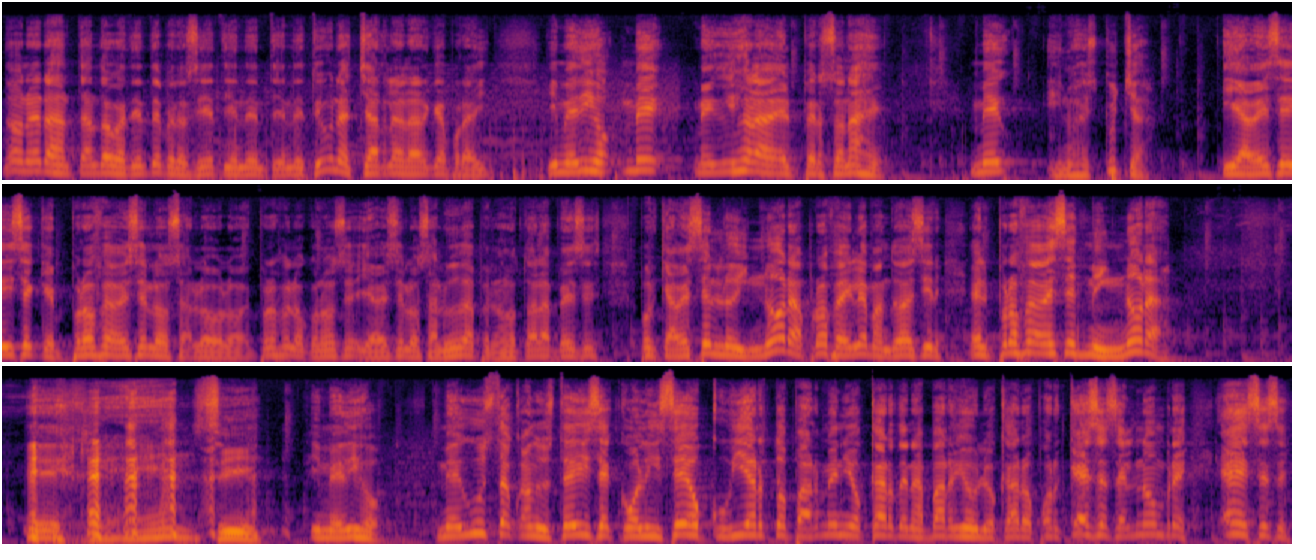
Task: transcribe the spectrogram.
No, no era hartando aguardiente, pero sí de tienda en tienda. Y Tuve una charla larga por ahí. Y me dijo, me, me dijo la- el personaje, me, y nos escucha. Y a veces dice que el profe a veces lo, sa- lo- lo- el profe lo conoce y a veces lo saluda, pero no todas las veces, porque a veces lo ignora, profe. Ahí le mandó a decir, el profe a veces me ignora. Eh, Sí, y me dijo, me gusta cuando usted dice Coliseo Cubierto Parmenio Cárdenas Barrio Julio Caro, porque ese es el nombre, ese es. el-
